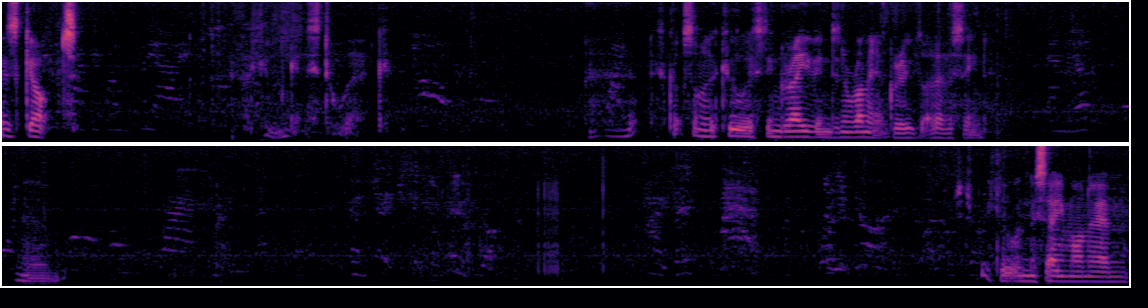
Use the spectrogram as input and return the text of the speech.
has got. I can get this to work. Uh, it's got some of the coolest engravings in a run out groove that I've ever seen. Um, and the same on um,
